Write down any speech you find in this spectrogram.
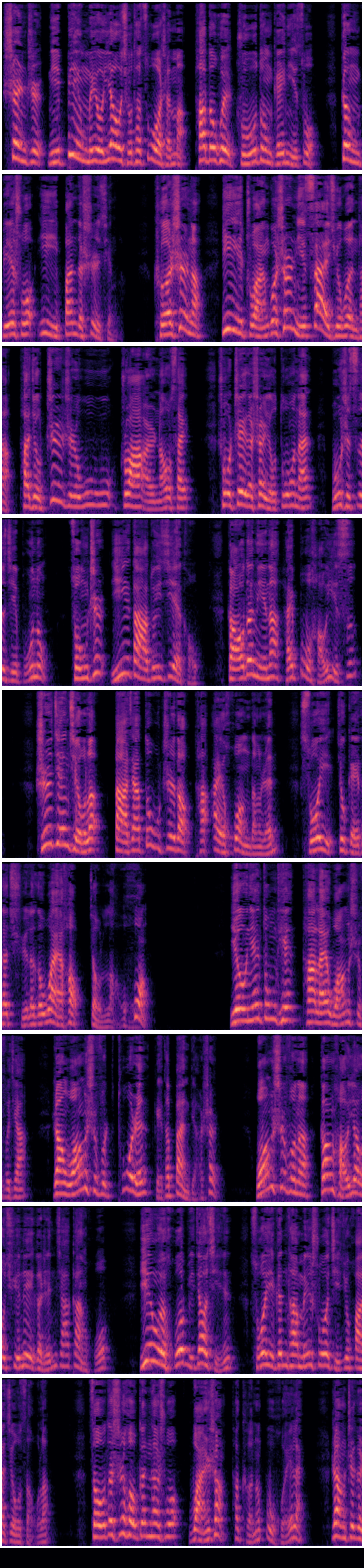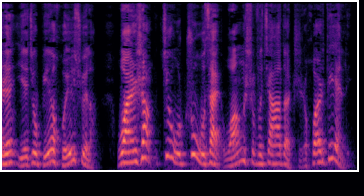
甚至你并没有要求他做什么，他都会主动给你做，更别说一般的事情了。可是呢，一转过身，你再去问他，他就支支吾吾、抓耳挠腮，说这个事儿有多难，不是自己不弄，总之一大堆借口，搞得你呢还不好意思。时间久了，大家都知道他爱晃荡人，所以就给他取了个外号，叫老晃。有年冬天，他来王师傅家，让王师傅托人给他办点事儿。王师傅呢，刚好要去那个人家干活，因为活比较紧，所以跟他没说几句话就走了。走的时候跟他说，晚上他可能不回来，让这个人也就别回去了，晚上就住在王师傅家的纸花店里。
